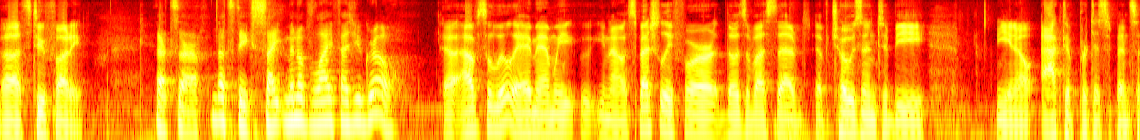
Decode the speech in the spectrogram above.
uh, it's too funny. That's uh, that's the excitement of life as you grow. Uh, absolutely, hey man. We you know, especially for those of us that have, have chosen to be you know, active participants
